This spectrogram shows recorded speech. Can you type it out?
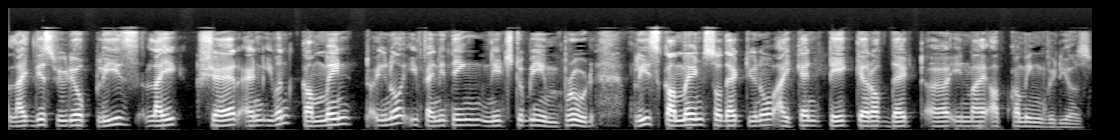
like this video. Please like share and even comment you know if anything needs to be improved please comment so that you know I can take care of that in my upcoming videos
